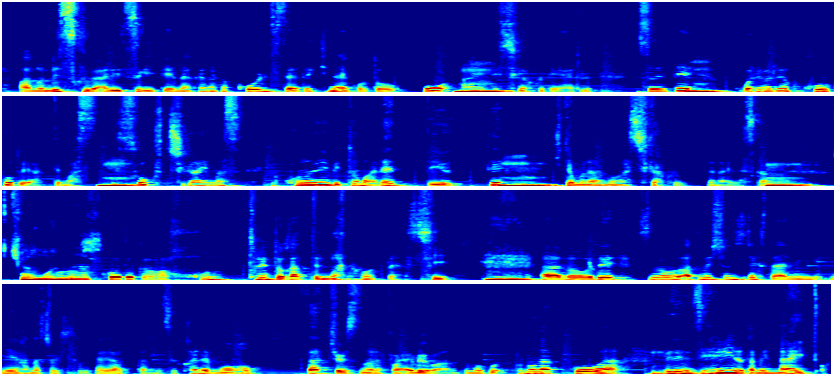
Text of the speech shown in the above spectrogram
あのリスクがありすぎてなかなか公立ではできないことをうん。あえて私学でやる、それで、うん。我々はこういうことをやってます、うん。すごく違います。この指止まれって言ってうん。来てもらうのが資格じゃないですか、うん。そう思いこのます。学校とかは本当に尖ってるなと思ったし。うんあのでそのアトミッションディレクターに、ね、話を聞く機会があったんですが彼も「Thatcher is not for everyone」ここの学校は別に全員のためにないと。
